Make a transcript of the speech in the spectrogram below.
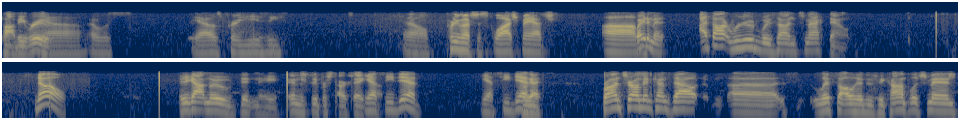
Bobby Roode. Yeah, that was yeah, it was pretty easy. You know, pretty much a squash match. Um, Wait a minute. I thought Roode was on SmackDown. No. He got moved, didn't he, in the Superstar Shakeup? Yes, he did. Yes, he did. Okay. Braun Strowman comes out, uh, lists all of his accomplishments.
